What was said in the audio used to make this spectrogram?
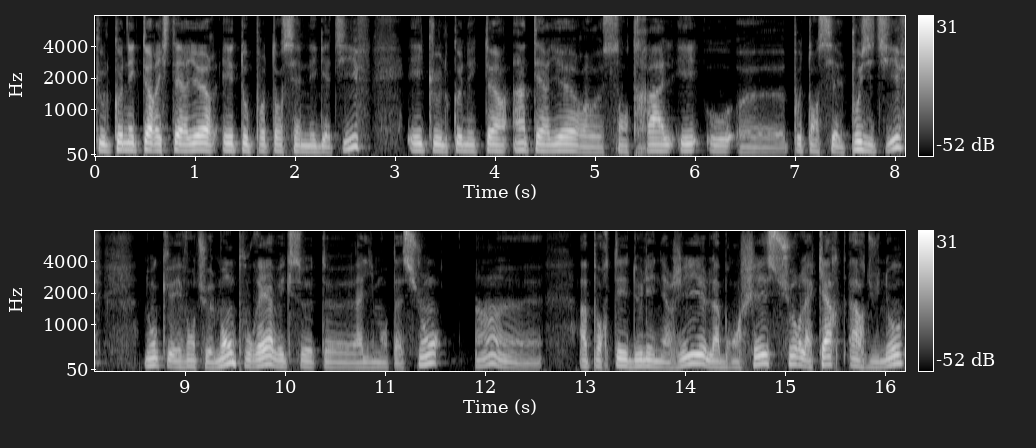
que le connecteur extérieur est au potentiel négatif et que le connecteur intérieur euh, central est au euh, potentiel positif. Donc éventuellement, on pourrait, avec cette alimentation, hein, apporter de l'énergie, la brancher sur la carte Arduino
